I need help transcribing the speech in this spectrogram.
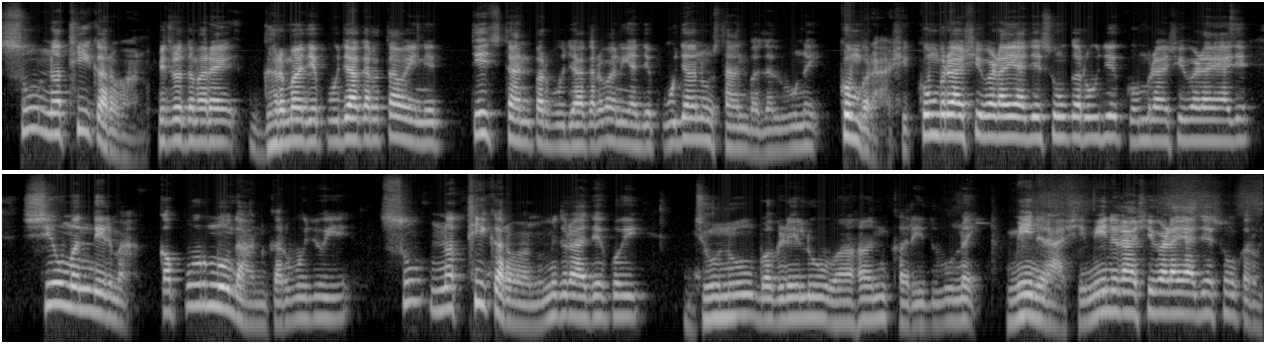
શું નથી કરવાનું? મિત્રો, તમારે ઘરમાં જે પૂજા કરતા હોય ને, તે જ સ્થાન પર પૂજા કરવાની. આજે પૂજાનું સ્થાન બદલવું નહીં. કુંભ રાશિ. કુંભ રાશિવાળાએ આજે શું કરવું જોઈએ? કુંભ રાશિવાળાએ આજે શિવ મંદિરમાં કપૂરનું દાન કરવું જોઈએ. શું નથી કરવાનું? મિત્રો, આજે કોઈ જૂનું બગડેલું વાહન ખરીદવું નહીં. મીન રાશિ. મીન રાશિવાળાએ આજે શું કરવું?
